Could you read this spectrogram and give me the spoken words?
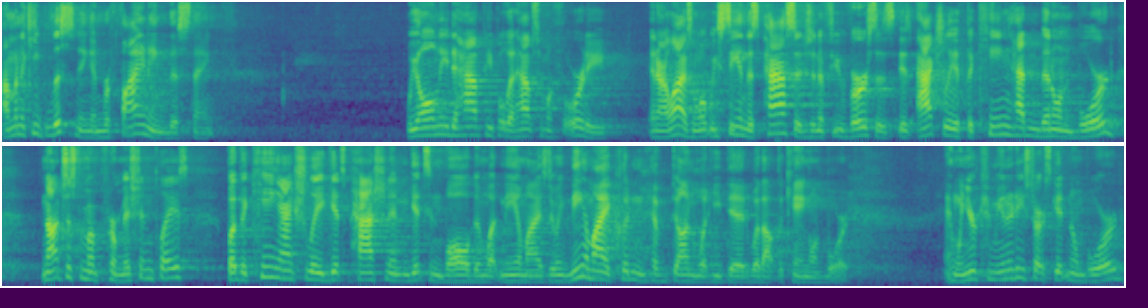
I'm going to keep listening and refining this thing. We all need to have people that have some authority in our lives. And what we see in this passage in a few verses is actually if the king hadn't been on board, not just from a permission place, but the king actually gets passionate and gets involved in what Nehemiah is doing. Nehemiah couldn't have done what he did without the king on board. And when your community starts getting on board,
